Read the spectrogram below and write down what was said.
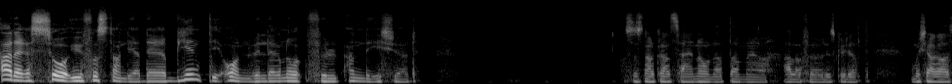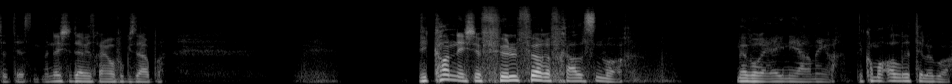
Er dere så uforstandige at dere begynte i ånd, vil dere nå fullende i skjød? Og Så snakker han senere om dette med eller før, jeg husker ikke helt, om å skjære av seg tissen. Men det er ikke det vi trenger å fokusere på. Vi kan ikke fullføre frelsen vår med våre egne gjerninger. Det kommer aldri til å gå.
